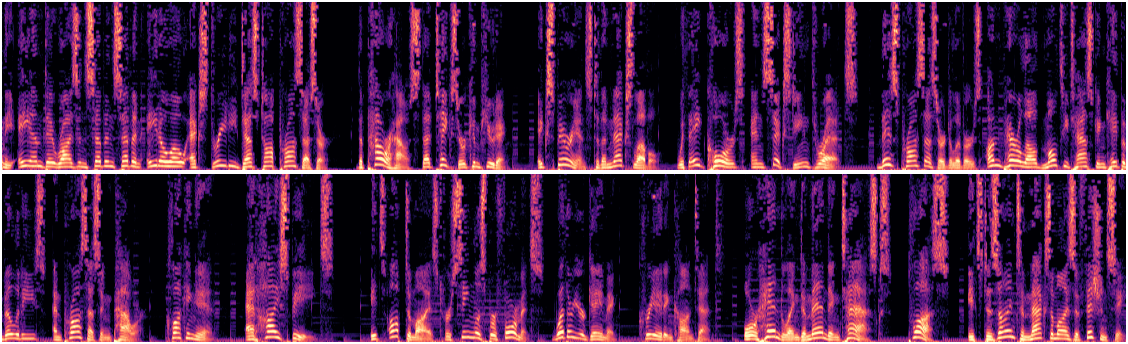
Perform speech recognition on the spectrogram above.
the AMD Ryzen 7 7800X3D desktop processor, the powerhouse that takes your computing experience to the next level with 8 cores and 16 threads. This processor delivers unparalleled multitasking capabilities and processing power, clocking in at high speeds. It's optimized for seamless performance, whether you're gaming, creating content, or handling demanding tasks. Plus, it's designed to maximize efficiency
